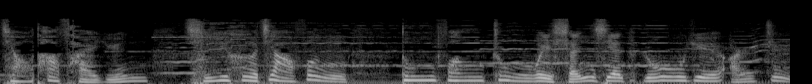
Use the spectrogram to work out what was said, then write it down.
脚踏彩云，骑鹤驾凤。东方众位神仙如约而至。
